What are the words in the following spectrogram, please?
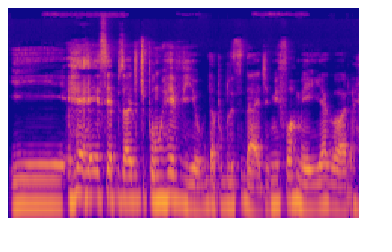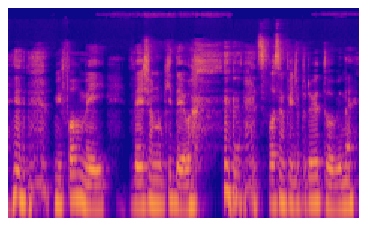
E esse episódio é tipo um review da publicidade. Me formei, e agora? Me formei. Vejam no que deu. Se fosse um vídeo pro YouTube, né?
